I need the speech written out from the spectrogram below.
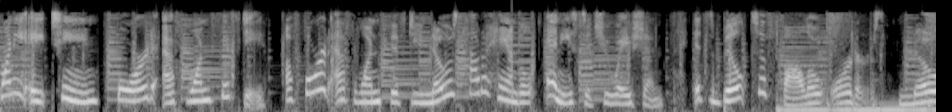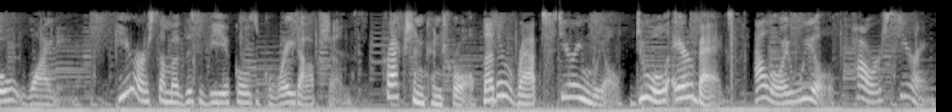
2018 Ford F-150. A Ford F-150 knows how to handle any situation. It's built to follow orders, no whining. Here are some of this vehicle's great options. Traction control, leather wrapped steering wheel, dual airbags, alloy wheels, power steering,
